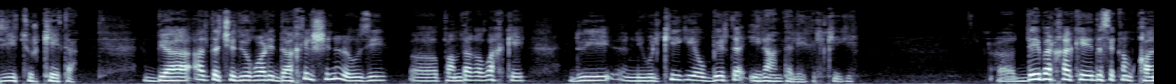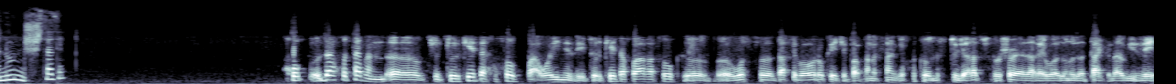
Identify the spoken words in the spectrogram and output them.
زی ترکیه ته بیا الته چې دوی غواړي داخل شي نه روزي په همدغه وخت کې دوی نیول کیږي او بیرته ایران ته لیږل کیږي د برخه کې د سکم قانون شته دی خو دا خو طبعا چې ترکیه ته خو په وای نه دي ترکیه ته خو هغه څوک وس تاسو باور وکړئ چې په افغانستان کې خو ټول تجارت شروع شوی دا غوډونو د تاک دا ویزه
